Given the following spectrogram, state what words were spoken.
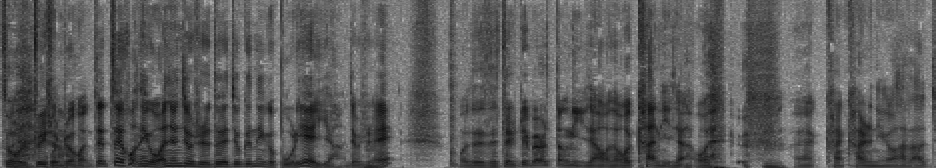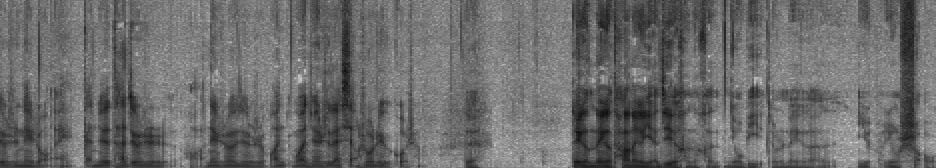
最后是追杀稳，准缓。对，最后那个完全就是对，就跟那个捕猎一样，就是嗯哎，我在在在这边等你一下，我我看你一下，我嗯，哎看看着你，哇啦，就是那种哎，感觉他就是哇，那时候就是完完全是在享受这个过程。对那个那个他那个演技也很很牛逼，就是那个用用手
